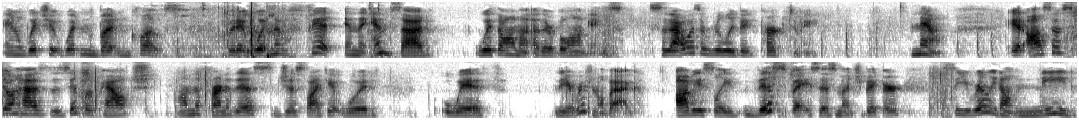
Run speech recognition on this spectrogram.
in which it wouldn't button close. But it wouldn't have fit in the inside with all my other belongings. So that was a really big perk to me. Now, it also still has the zipper pouch on the front of this, just like it would with the original bag. Obviously, this space is much bigger, so you really don't need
